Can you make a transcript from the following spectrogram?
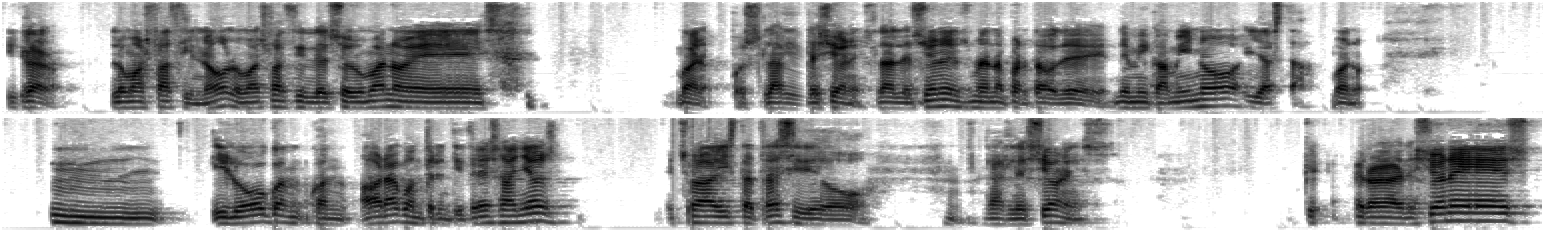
Y claro, lo más fácil, ¿no? Lo más fácil del ser humano es, bueno, pues las lesiones. Las lesiones me han apartado de, mi camino y ya está. Bueno. Mm, y luego, cuando, ahora con 33 años, he hecho la vista atrás y digo, las lesiones. ¿Pero las lesiones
